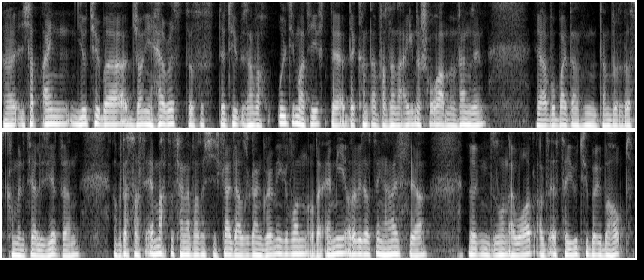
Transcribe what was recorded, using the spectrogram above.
Äh, ich habe einen YouTuber, Johnny Harris, das ist, der Typ ist einfach ultimativ, der, der könnte einfach seine eigene Show haben im Fernsehen. Ja, wobei dann, dann würde das kommerzialisiert werden. Aber das, was er macht, ist halt einfach richtig geil. Da hat sogar einen Grammy gewonnen oder Emmy oder wie das Ding heißt, ja. Irgend so ein Award als erster YouTuber überhaupt.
